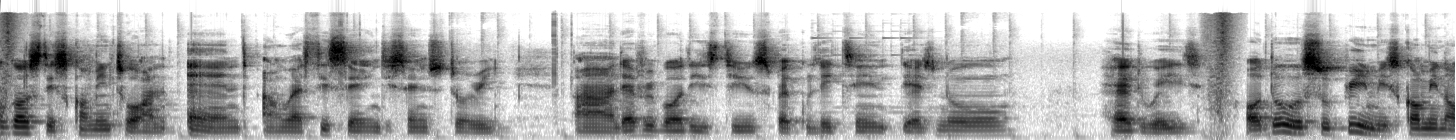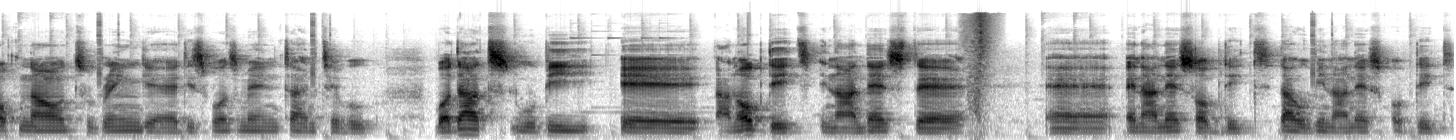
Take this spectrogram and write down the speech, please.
August is coming to an end, and we're still saying the same story, and everybody is still speculating. There's no headways. Although Supreme is coming up now to bring a disbursement timetable, but that will be a an update in our next uh, uh, in our next update. That will be in our next update.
